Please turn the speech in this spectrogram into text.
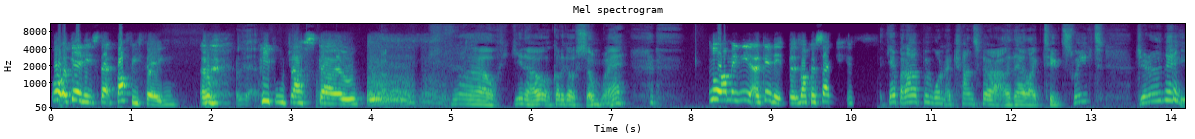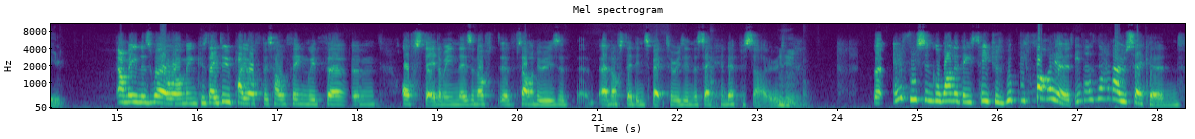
Well, again, it's that Buffy thing. People just go. Well, you know, I've got to go somewhere. Well, I mean, again, it. But like I say, it's, Yeah, but I'd be wanting to transfer out of there like toot sweet. Do you know what I mean? I mean, as well. I mean, because they do play off this whole thing with um, Ofsted. I mean, there's an Off, uh, someone who is a, an Ofsted inspector is in the second episode. Mhm. But every single one of these teachers would be fired in a nanosecond.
